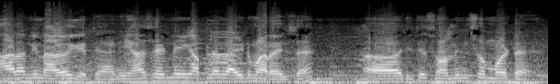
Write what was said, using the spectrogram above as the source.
हार आणि नारळ घेते. आणि ह्या साईडने एक आपल्याला राईट मारायचं आहे. तिथे जिथे स्वामींचं मठ आहे.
